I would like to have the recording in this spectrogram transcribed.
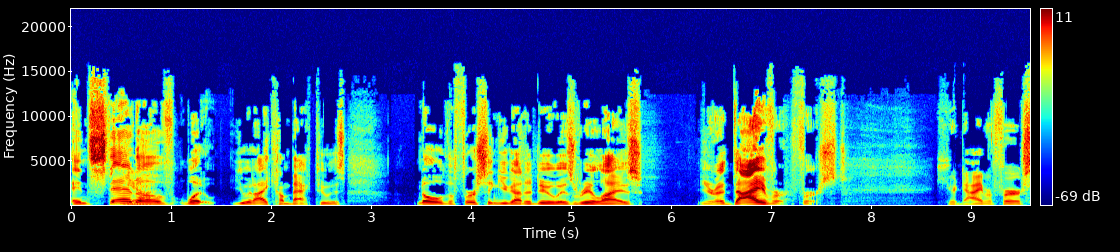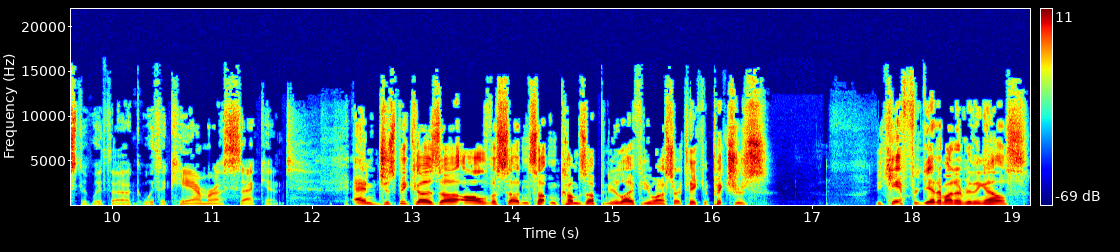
Instead Yeah. of what you and I come back to is, no, the first thing you got to do is realize you're a diver first. You're diver first with a with a camera second. And just because uh, all of a sudden something comes up in your life and you want to start taking pictures, you can't forget about everything else.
